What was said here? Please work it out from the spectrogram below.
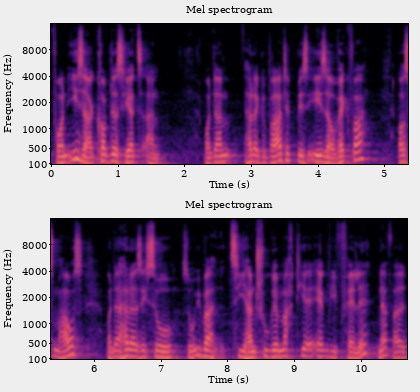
von Isaac kommt es jetzt an. Und dann hat er gewartet, bis Esau weg war aus dem Haus. Und da hat er sich so, so Überziehhandschuhe gemacht, hier irgendwie Felle, ne, weil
